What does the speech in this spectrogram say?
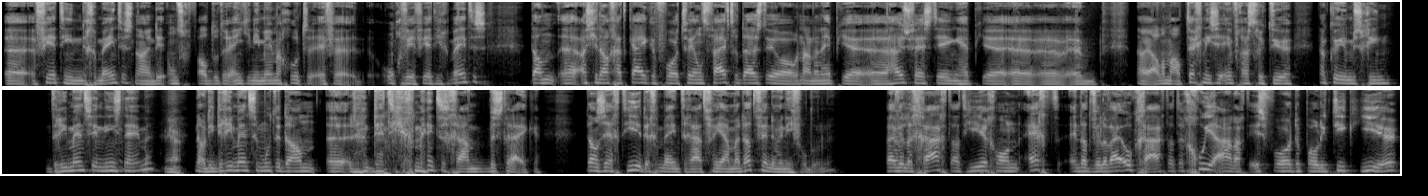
uh, eh, 14 gemeentes. Nou, in dit, ons geval doet er eentje niet mee, maar goed, even ongeveer 14 gemeentes. Dan, uh, als je dan gaat kijken voor 250.000 euro, nou, dan heb je huisvesting, heb je nou ja, allemaal technische infrastructuur. Dan kun je misschien drie mensen in dienst nemen. Nou, die drie mensen moeten dan uh, eh, 13 gemeentes gaan bestrijken. Dan zegt hier de gemeenteraad van ja, maar dat vinden we niet voldoende. Wij willen graag dat hier gewoon echt, en dat willen wij ook graag, dat er goede aandacht is voor de politiek hier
